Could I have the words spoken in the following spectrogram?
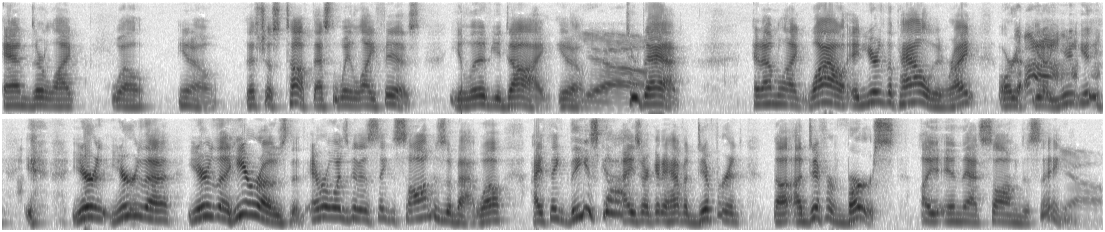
and they're like, well, you know, that's just tough. That's the way life is. You live, you die. You know, Yeah. too bad. And I'm like, wow. And you're the paladin, right? Or you know, you, you, you're you're the you're the heroes that everyone's going to sing songs about. Well, I think these guys are going to have a different uh, a different verse uh, in that song to sing. Yeah.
